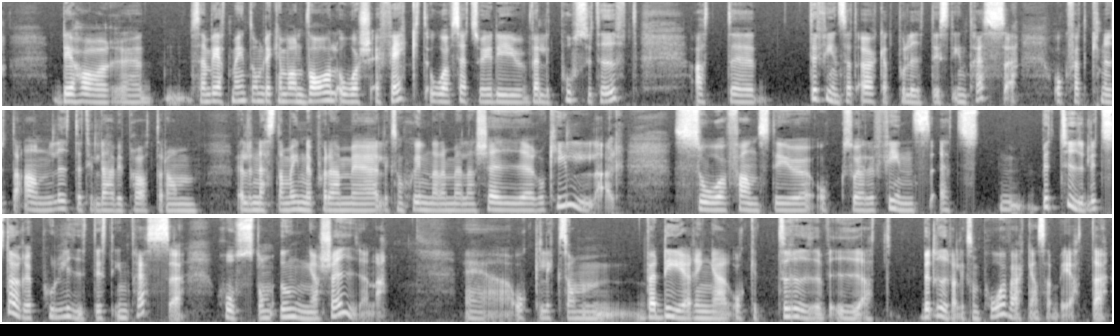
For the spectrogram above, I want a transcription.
det har, eh, sen vet man inte om det kan vara en valårseffekt. Oavsett så är det ju väldigt positivt att eh, det finns ett ökat politiskt intresse. Och för att knyta an lite till det här vi pratade om, eller nästan var inne på det här med liksom skillnaden mellan tjejer och killar. Så fanns det ju också, eller finns ett betydligt större politiskt intresse hos de unga tjejerna. Eh, och liksom värderingar och ett driv i att bedriva liksom påverkansarbete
